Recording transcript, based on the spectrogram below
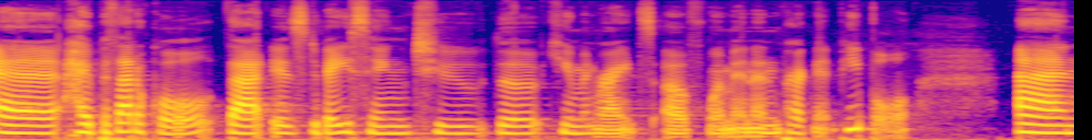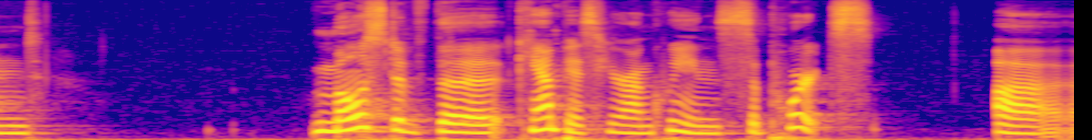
a hypothetical that is debasing to the human rights of women and pregnant people. And most of the campus here on Queens supports uh,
